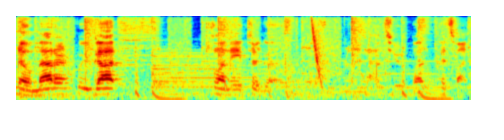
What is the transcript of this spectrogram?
No matter, we've got plenty to go if we really want to, but it's fine.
